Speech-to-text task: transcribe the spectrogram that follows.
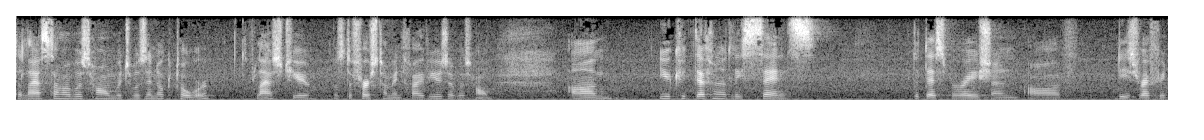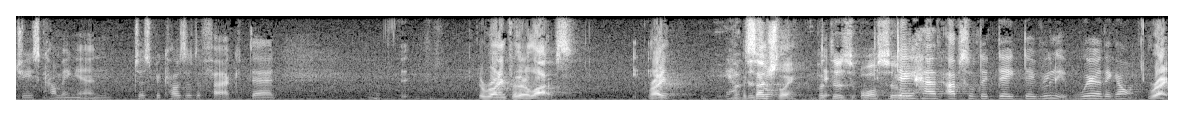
the last time I was home, which was in October of last year, was the first time in five years I was home. Um, you could definitely sense the desperation of these refugees coming in just because of the fact that They're running for their lives, right? Yeah. But there's Essentially. al- but there's also they have absolutely they, they really where are they going Right.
